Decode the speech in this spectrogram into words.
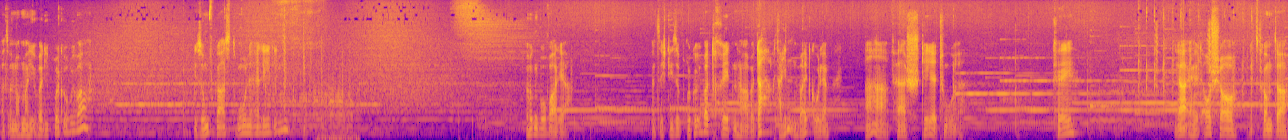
Also nochmal hier über die Brücke rüber. Die Sumpfgasdrohne erledigen. Irgendwo war der. Als ich diese Brücke übertreten habe. Da, da hinten, Waldgolem. Ah, verstehe, tue. Okay. Ja, er hält Ausschau. Jetzt kommt er.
